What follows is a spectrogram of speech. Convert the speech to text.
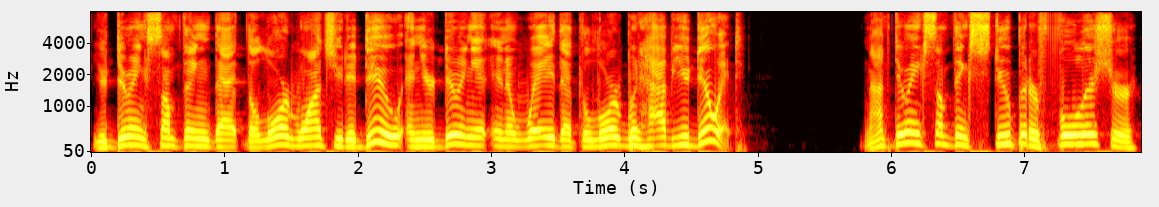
You're doing something that the Lord wants you to do, and you're doing it in a way that the Lord would have you do it. Not doing something stupid or foolish or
